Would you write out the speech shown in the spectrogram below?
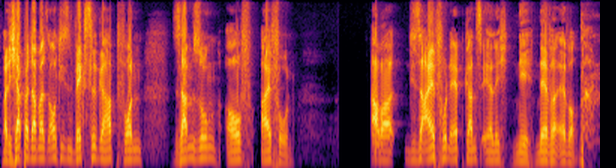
Weil ich habe ja damals auch diesen Wechsel gehabt von Samsung auf iPhone. Aber diese iPhone-App, ganz ehrlich, nee, never ever.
